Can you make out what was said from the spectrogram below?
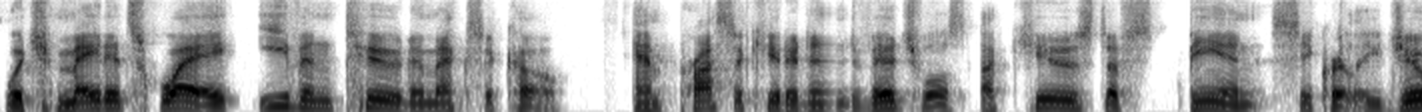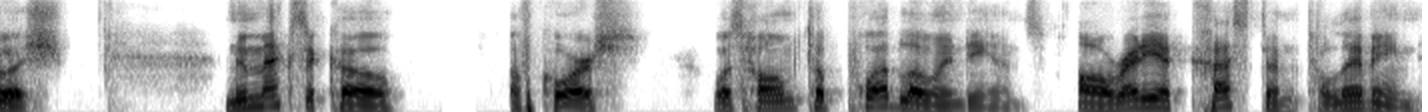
which made its way even to New Mexico and prosecuted individuals accused of being secretly Jewish. New Mexico, of course, was home to Pueblo Indians, already accustomed to living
